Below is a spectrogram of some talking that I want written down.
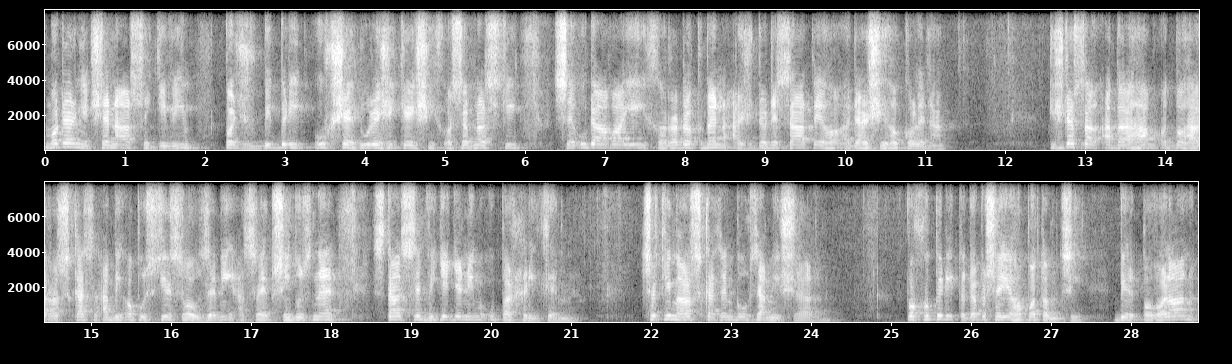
Moderní čtenář se diví, proč v Biblii u všech důležitějších osobností se udává jejich rodokmen až do desátého a dalšího kolena. Když dostal Abraham od Boha rozkaz, aby opustil svou zemi a své příbuzné, stal se vyděděným uprchlíkem. Co tím rozkazem Bůh zamýšlel? Pochopili to dobře jeho potomci. Byl povolán,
